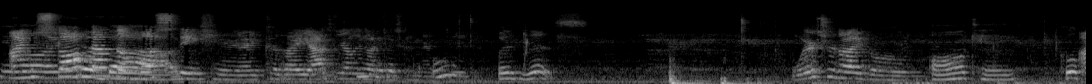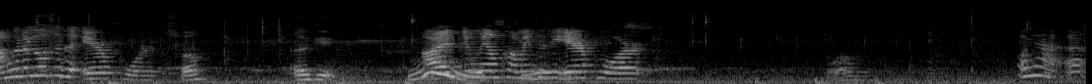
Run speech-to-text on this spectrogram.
Yeah, I'm I stopped at the bus station because I accidentally got disconnected. What is this? Where should I go? Okay. Cool. I'm gonna go to the airport. Oh. Okay. Hi, Ooh, Jimmy, I'm what's coming to the airport. Whoa. Oh yeah, uh,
